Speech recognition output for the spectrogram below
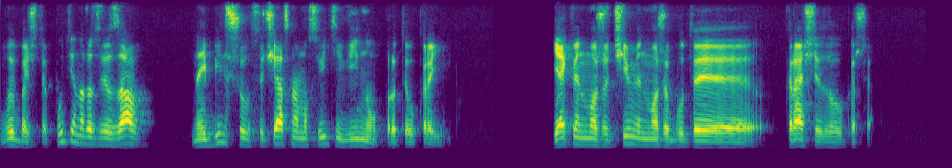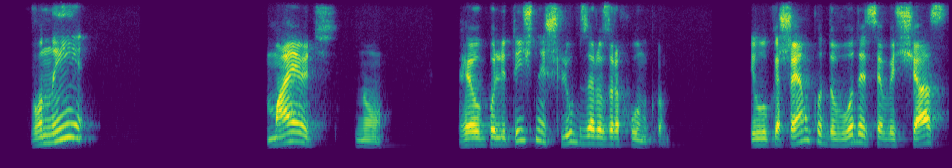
вибачте, Путін розв'язав найбільшу в сучасному світі війну проти України. Як він може, чим він може бути краще за Лукашенка? Вони мають ну, геополітичний шлюб за розрахунком. І Лукашенку доводиться весь час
